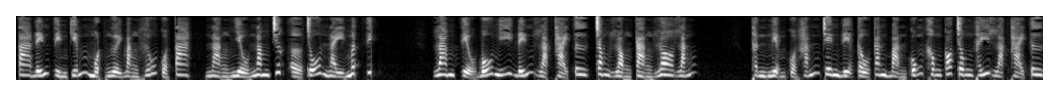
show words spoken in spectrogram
Ta đến tìm kiếm một người bằng hữu của ta, nàng nhiều năm trước ở chỗ này mất tích. Lam tiểu bố nghĩ đến lạc thải tư trong lòng càng lo lắng. Thần niệm của hắn trên địa cầu căn bản cũng không có trông thấy lạc thải tư,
